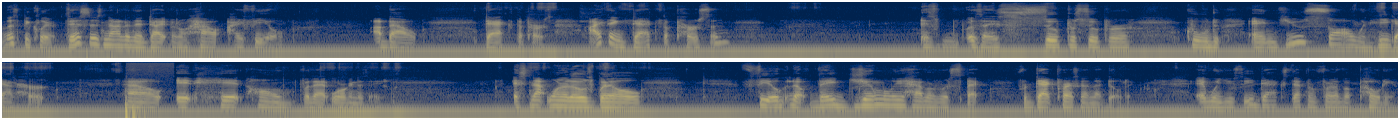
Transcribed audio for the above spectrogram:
let's be clear. This is not an indictment on how I feel about Dak the person. I think Dak the person is was a super super cool dude. And you saw when he got hurt how it hit home for that organization. It's not one of those well feel no, they genuinely have a respect for Dak Prescott in that building. And when you see Dak step in front of a podium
